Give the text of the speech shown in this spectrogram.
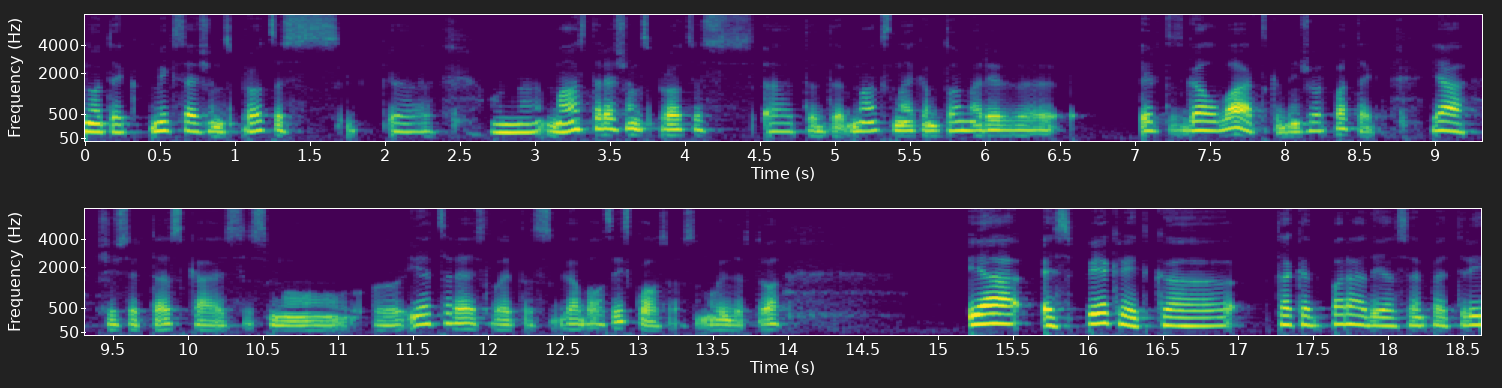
notiek miksēšanas process uh, un uh, mākslinieks process, uh, tad māksliniekam tomēr ir, uh, ir tas galvārds, kad viņš var pateikt, jā, šis ir tas, kā es esmu uh, iecerējis, lai tas gabals izklausās. Un līdz ar to jā, es piekrītu, ka Tā, kad parādījās MP3,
